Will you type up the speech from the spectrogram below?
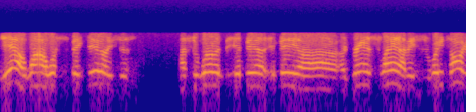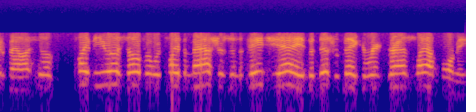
yeah, wow, what's the big deal? He says, I said, well, it'd, it'd be a, it'd be a, a grand slam. He says, what are you talking about? I said, We played the U.S. Open, we played the Masters and the PGA, but this would make a grand slam for me.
